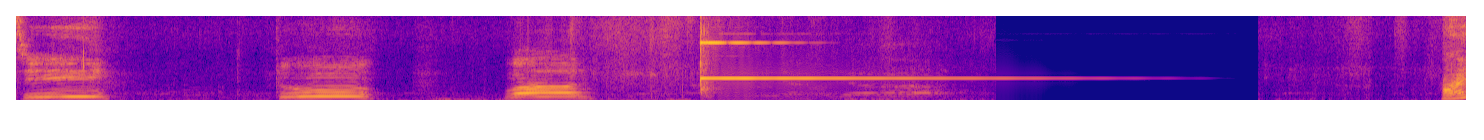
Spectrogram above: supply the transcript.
three two one হ্যাঁ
